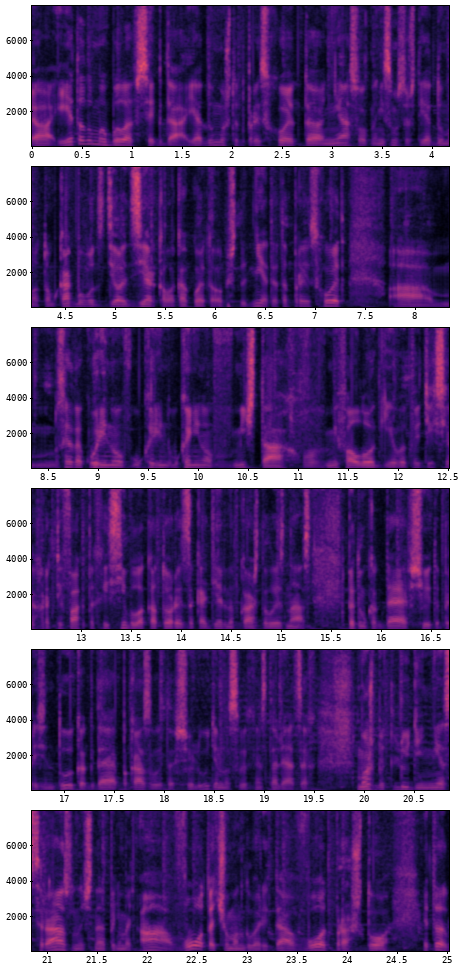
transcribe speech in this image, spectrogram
А, и это, думаю, было всегда. Я думаю, что это происходит э, неосознанно. Не в смысле, что я думаю о том, как бы вот сделать зеркало какое-то общество. Нет, это происходит а, это куринов, у, корин, у конинов в мечтах, в мифологии, вот в этих всех артефактах и символах, которые закодированы в каждого из нас. Поэтому, когда я все это презентую, когда я показываю это все людям на своих инсталляциях, может быть, люди не сразу начинают понимать, а, вот о чем он говорит, да, вот про что. Это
